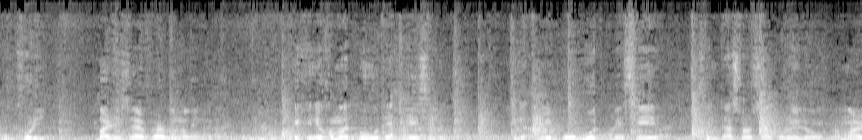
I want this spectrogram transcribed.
পুখুৰী বা ৰিজাৰ্ভাৰ বনাব লাগে। সেইখিনি সময়ত বহুতে হাঁহিছিলোঁ। কিন্তু আমি বহুত বেছি চিন্তা চৰ্চা কৰিলোঁ আমাৰ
